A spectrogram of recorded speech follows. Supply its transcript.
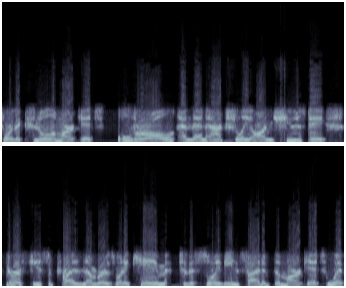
for the canola market overall. And then actually on Tuesday, there were a few surprise numbers when it came to the soybean side of the market with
